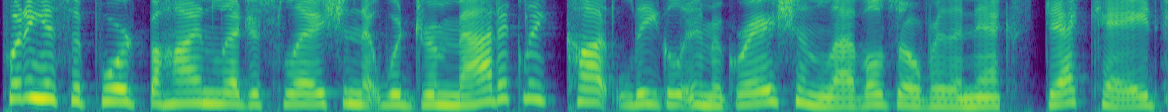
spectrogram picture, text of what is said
putting his support behind legislation that would dramatically cut legal immigration levels over the next decade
